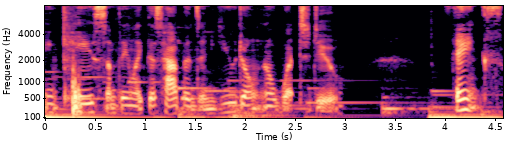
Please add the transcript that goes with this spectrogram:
in case something like this happens and you don't know what to do. Thanks.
